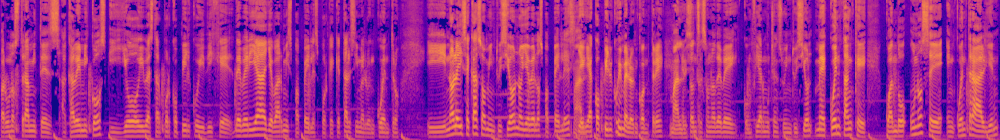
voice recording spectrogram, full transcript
para unos trámites académicos y yo iba a estar por Copilco y dije debería llevar mis papeles porque qué tal si me lo encuentro y no le hice caso a mi intuición, no llevé los papeles, Mal. llegué a Copilco y me lo encontré. Mal. Entonces uno debe confiar mucho en su intuición. Me cuentan que cuando uno se encuentra a alguien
